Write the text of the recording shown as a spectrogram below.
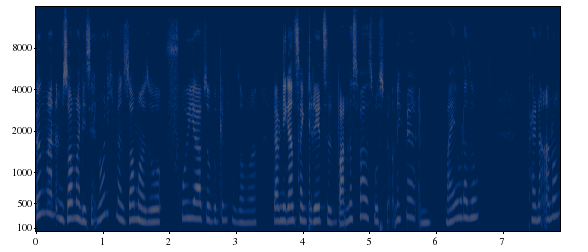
irgendwann im Sommer dieses Jahr, noch nicht mal Sommer, so Frühjahr, so Beginn von Sommer. Wir haben die ganze Zeit gerätselt, wann das war, das wussten wir auch nicht mehr, im Mai oder so. Keine Ahnung.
